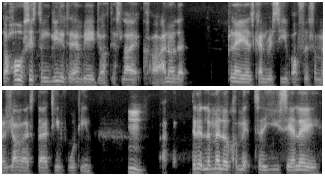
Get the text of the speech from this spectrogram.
the whole system leading to the NBA draft, it's like uh, I know that players can receive offers from as young as 13, 14. Mm. I think, didn't Lamelo commit to UCLA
